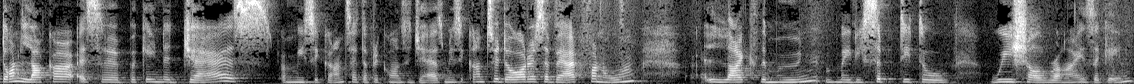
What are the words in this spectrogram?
Don Laka is 'n bekende jazz musikant, Suid-Afrikaanse jazz musikant. So daar is 'n werk van hom Like the Moon met die subtitel we shall rise again.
